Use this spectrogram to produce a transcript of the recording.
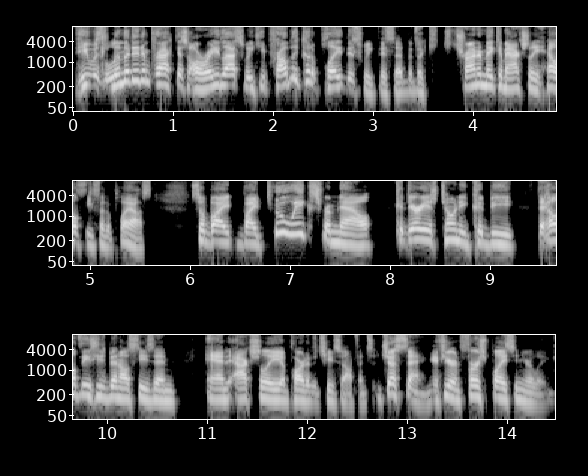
He was limited in practice already last week. He probably could have played this week, they said, but they're trying to make him actually healthy for the playoffs. So by by two weeks from now, Kadarius Toney could be the healthiest he's been all season and actually a part of the Chiefs offense. Just saying, if you're in first place in your league.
